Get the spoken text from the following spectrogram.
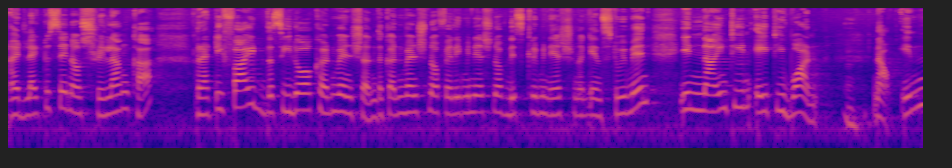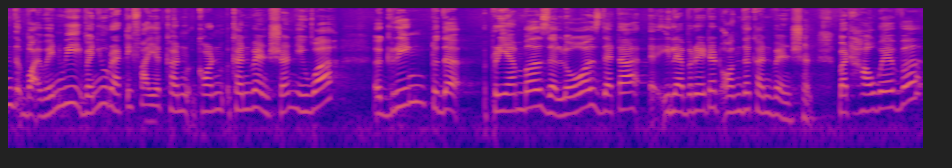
I'd like to say now Sri Lanka ratified the CEDAW Convention, the Convention of Elimination of Discrimination Against Women, in 1981. Mm. Now, in the, when, we, when you ratify a con, con, convention, you are agreeing to the preambles, the laws that are elaborated on the convention. But however,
